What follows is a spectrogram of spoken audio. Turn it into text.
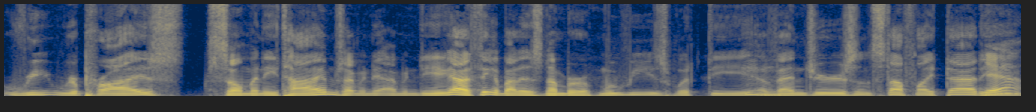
re- reprised so many times? I mean, I mean, you got to think about his number of movies with the Mhm. Avengers and stuff like that. Yeah.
